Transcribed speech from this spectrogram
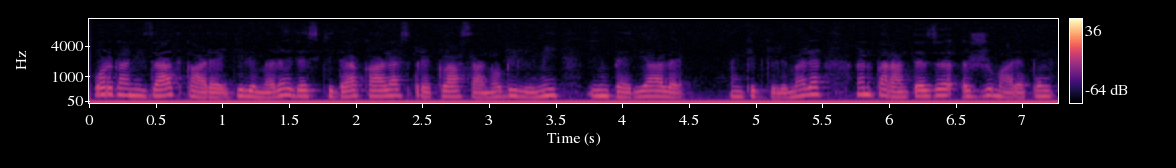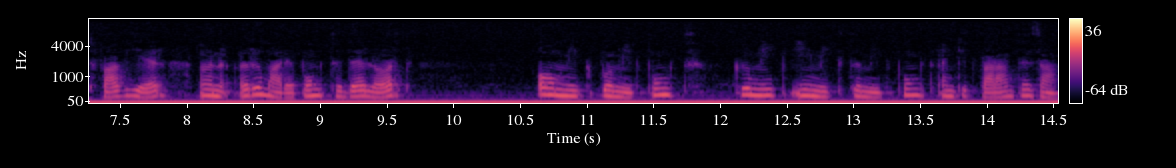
organizat care, ghilimele, deschidea calea spre clasa nobilimii imperiale închid ghilimele, în paranteză jumare punct Favier, în râmare punct de Lord, o mic p mic punct, c mic i mic t mic punct, închid paranteza.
